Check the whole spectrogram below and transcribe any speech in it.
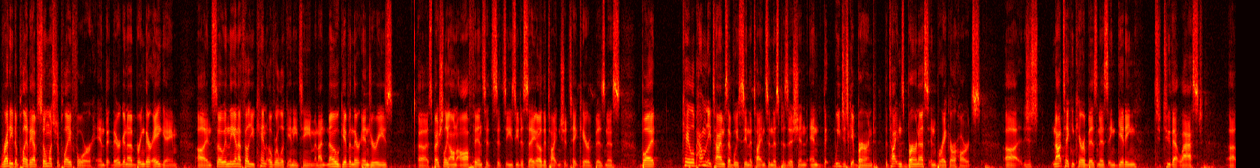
ready to play. They have so much to play for, and they're going to bring their A game. Uh, and so in the NFL, you can't overlook any team. And I know, given their injuries, uh, especially on offense, it's it's easy to say, oh, the Titans should take care of business. But Caleb, how many times have we seen the Titans in this position and th- we just get burned? The Titans burn us and break our hearts. Uh, just not taking care of business and getting to, to that last. Uh,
